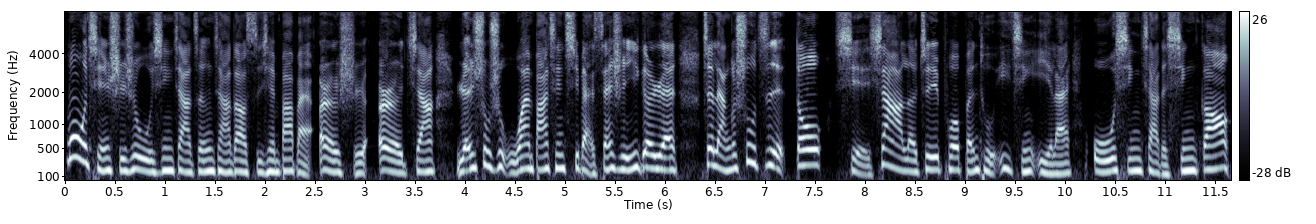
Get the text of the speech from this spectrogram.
目前实施无薪假增加到四千八百二十二家，人数是五万八千七百三十一个人。这两个数字都写下了这一波本土疫情以来无薪假的新高，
